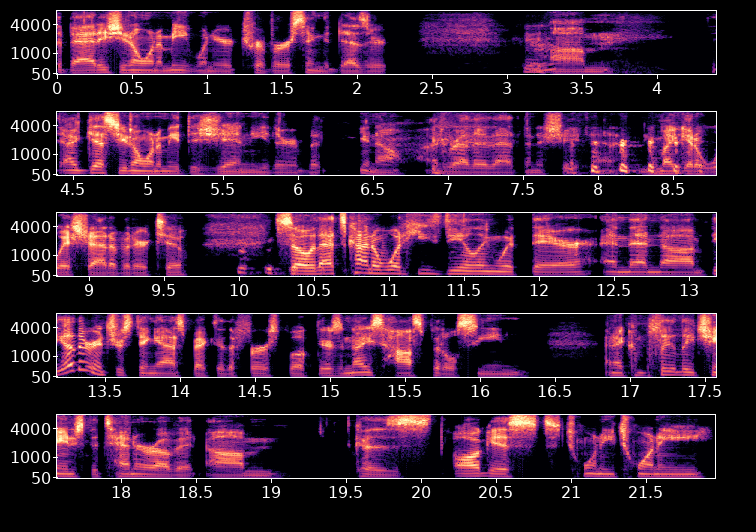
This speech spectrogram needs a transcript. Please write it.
the baddies you don't want to meet when you're traversing the desert. Hmm. Um, I guess you don't want to meet the Jinn either, but you know, I'd rather that than a shaitan. you might get a wish out of it or two. So that's kind of what he's dealing with there. And then um, the other interesting aspect of the first book, there's a nice hospital scene, and I completely changed the tenor of it um, because August 2020,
